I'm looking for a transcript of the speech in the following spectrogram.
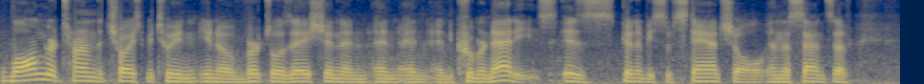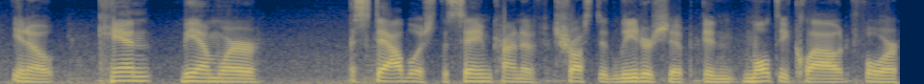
longer term the choice between you know virtualization and, and, and, and Kubernetes is going to be substantial in the sense of, you know, can VMware establish the same kind of trusted leadership in multi-cloud for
